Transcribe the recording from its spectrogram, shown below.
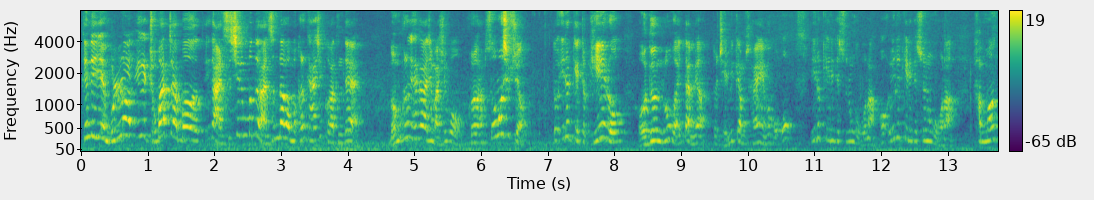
근데 이제 물론 이거 줘봤자 뭐 이거 안 쓰시는 분들 안 쓴다고 뭐 그렇게 하실 것 같은데 너무 그렇게 생각하지 마시고 그걸 한번 써보십시오. 또 이렇게 또 기회로 얻은 로고가 있다면 또 재밌게 한번 사용해보고 어 이렇게 이렇게 쓰는 거구나 어 이렇게 이렇게 쓰는 거구나 한번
